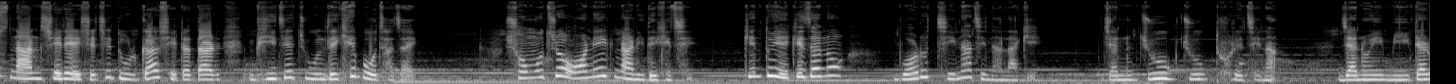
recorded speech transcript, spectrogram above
স্নান সেরে এসেছে দুর্গা, সেটা তার ভিজে চুল দেখে বোঝা যায়। সমুদ্র অনেক নারী দেখেছে, কিন্তু একে যেন বড় চেনা চেনা লাগে, যেন যুগ যুগ ধরে চেনা, যেন এই মেয়েটার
